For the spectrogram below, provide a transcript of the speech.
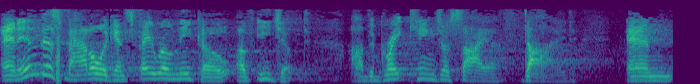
And in this battle against Pharaoh Necho of Egypt, uh, the great King Josiah died. And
